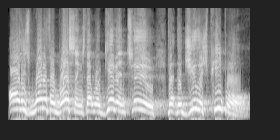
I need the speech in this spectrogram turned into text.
All these wonderful blessings that were given to the, the Jewish people.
